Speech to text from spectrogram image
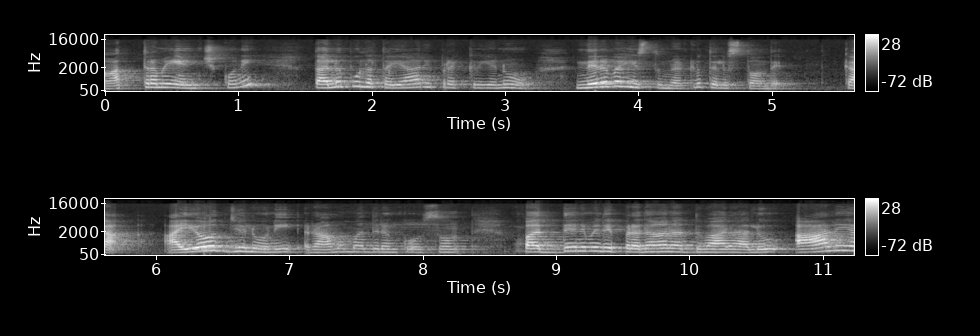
మాత్రమే ఎంచుకొని తలుపుల తయారీ ప్రక్రియను నిర్వహిస్తున్నట్లు తెలుస్తోంది. కా అయోధ్యలోని రామమందిరం కోసం పద్దెనిమిది ప్రధాన ద్వారాలు ఆలయ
